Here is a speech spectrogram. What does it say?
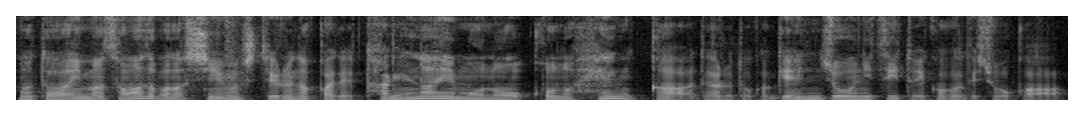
また今様々な支援をしている中で足りないもの、この変化であるとか現状についてはいかがでしょうか？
